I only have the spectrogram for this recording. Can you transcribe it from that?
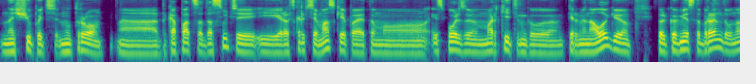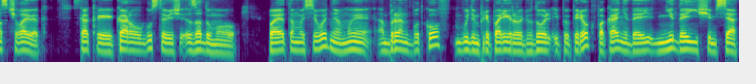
нащупать нутро, а, докопаться до сути и раскрыть все маски, поэтому используем маркетинговую терминологию, только вместо бренда у нас человек, как и Карл Густавич задумывал. Поэтому сегодня мы бренд Будков будем препарировать вдоль и поперек, пока не, до... не доищемся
